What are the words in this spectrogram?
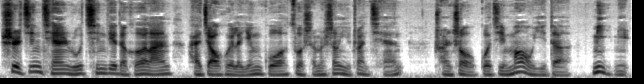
视金钱如亲爹的荷兰，还教会了英国做什么生意赚钱，传授国际贸易的秘密。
